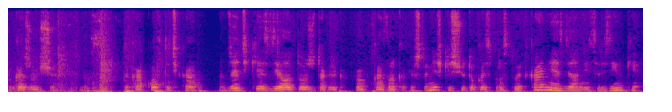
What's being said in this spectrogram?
покажу еще. Такая кофточка Джетики я сделала тоже так же, как я показывала, как я штанишки шью, только из простой ткани я сделала, не из резинки.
